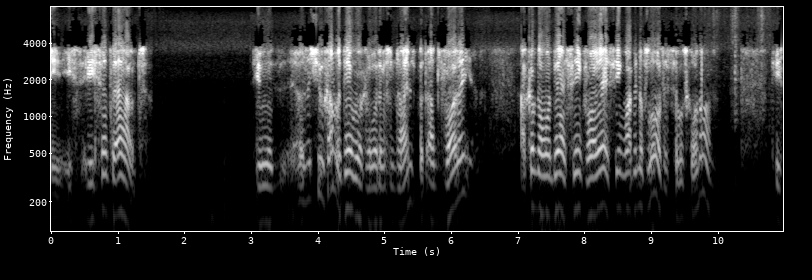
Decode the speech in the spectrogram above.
he, he, sent it out. He would, it was a shoe day work or whatever sometimes, but on Friday, I come down one day, I see him Friday, I see him wiping the floors. I said, what's going on? He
